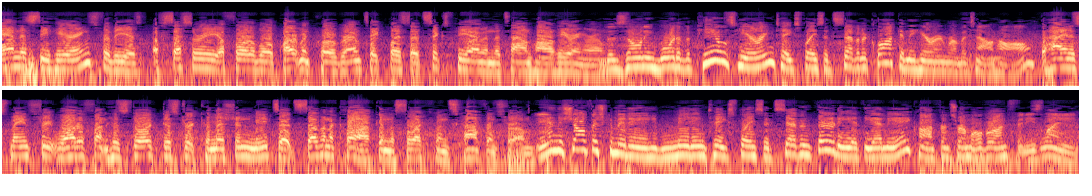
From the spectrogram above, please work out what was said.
amnesty hearings for the accessory affordable apartment program take place at 6 p.m. in the Town Hall hearing room. The Zoning Board of Appeals hearing takes place at 7 o'clock in the hearing room at Town Hall. The Hyannis Main Street Waterfront Historic District Commission meets at 7 o'clock in the Selectmen's Conference Room. And the Shellfish Committee meeting takes place at 7:30 at the MEA Conference Room over on Phinney's Lane.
